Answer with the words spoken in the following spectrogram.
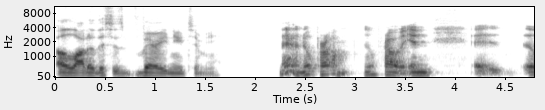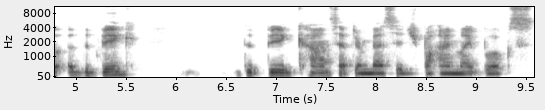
a lot of this is very new to me. Yeah, no problem, no problem. And uh, uh, the big, the big concept or message behind my books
